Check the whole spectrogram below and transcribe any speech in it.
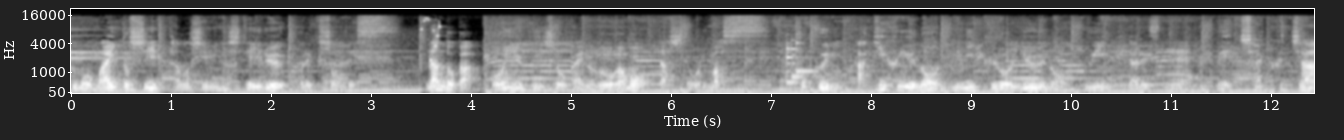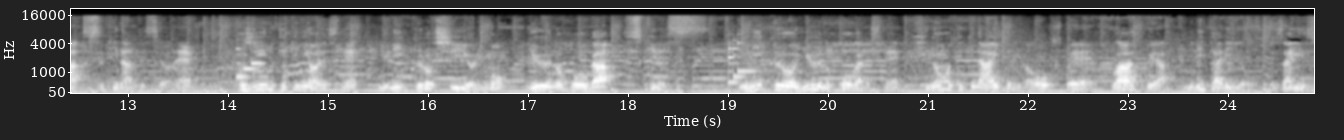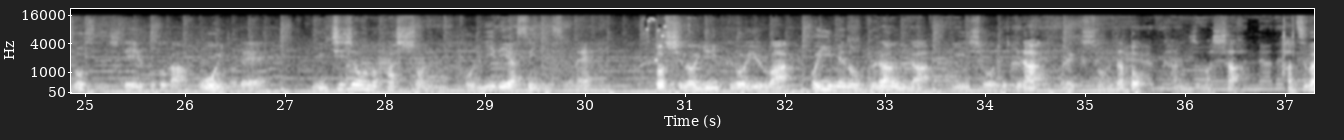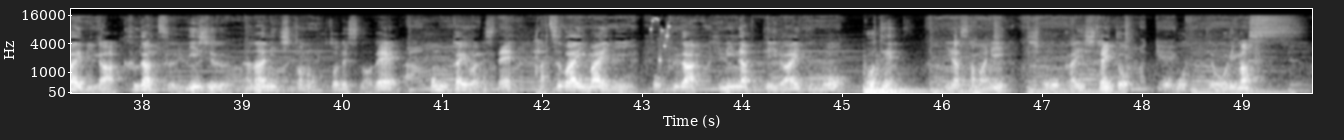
僕も毎年楽しみにしているコレクションです。何度か購入品紹介の動画も出しております。特に秋冬のユニクロ U の雰囲気がですねめちゃくちゃ好きなんですよね。個人的にはですねユニクロ C よりも U の方が好きです。ユニクロ U の方がですね機能的なアイテムが多くてワークやミリタリーをデザインソースにしていることが多いので日常のファッションに取り入れやすいんですよね。今年のユニクロ U は濃いめのブラウンが印象的なコレクションだと感じました。発売日が9月27日とのことですので今回はですね発売前に僕が気になっているアイテムを5点皆様に紹介したいと思っております。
